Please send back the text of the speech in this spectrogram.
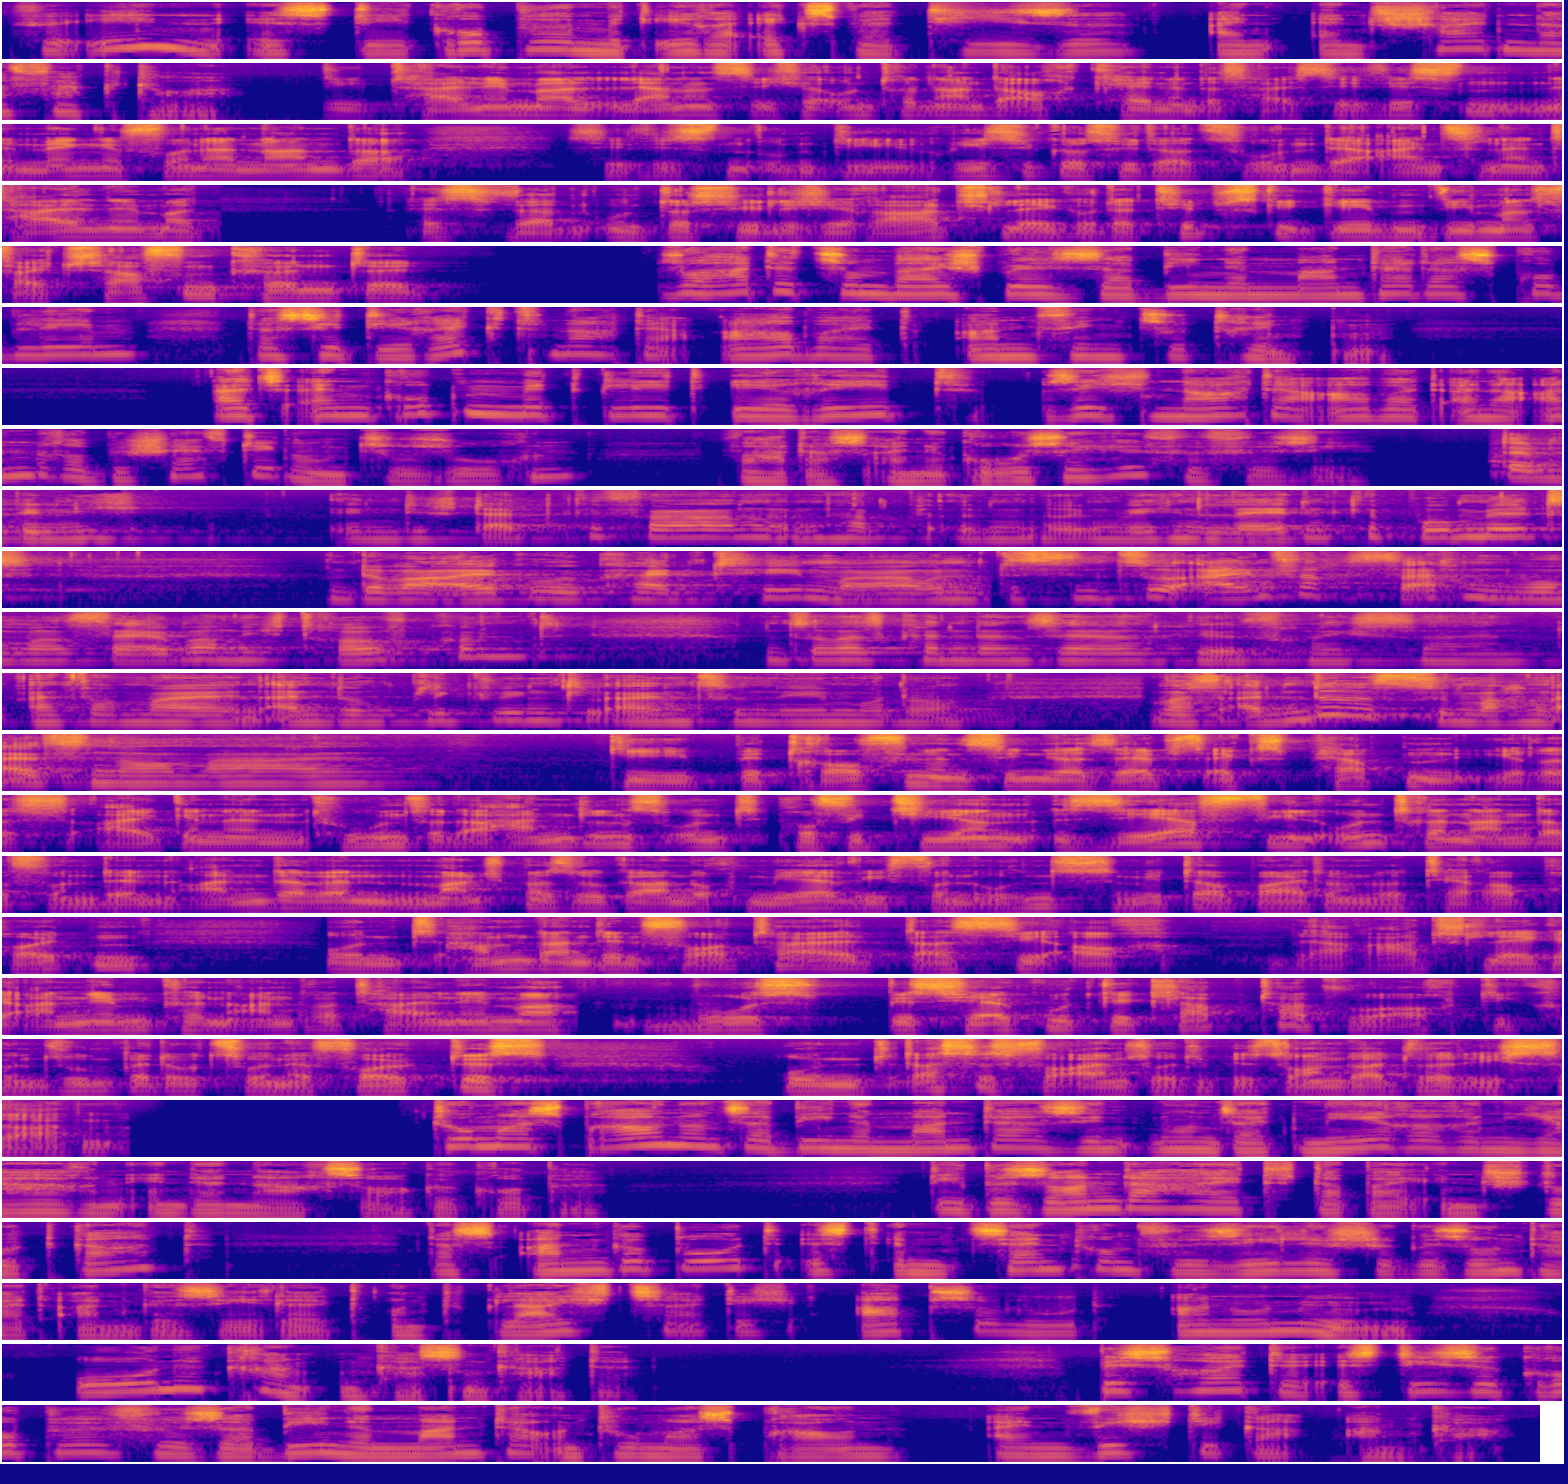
Für ihn ist die Gruppe mit ihrer Expertise ein entscheidender Faktor. Die Teilnehmer lernen sich ja untereinander auch kennen. Das heißt, sie wissen eine Menge voneinander. Sie wissen um die Risikosituationen der einzelnen Teilnehmer. Es werden unterschiedliche Ratschläge oder Tipps gegeben, wie man es vielleicht schaffen könnte, so hatte zum Beispiel Sabine Manter das Problem, dass sie direkt nach der Arbeit anfing zu trinken. Als ein Gruppenmitglied ihr riet, sich nach der Arbeit eine andere Beschäftigung zu suchen, war das eine große Hilfe für sie. Dann bin ich in die Stadt gefahren und habe in irgendwelchen Läden gebummelt. Und da war Alkohol kein Thema. Und das sind so einfache Sachen, wo man selber nicht draufkommt. Und sowas kann dann sehr hilfreich sein. Einfach mal einen anderen Blickwinkel einzunehmen oder was anderes zu machen als normal. Die Betroffenen sind ja selbst Experten ihres eigenen Tuns oder Handelns und profitieren sehr viel untereinander von den anderen, manchmal sogar noch mehr wie von uns Mitarbeitern oder Therapeuten und haben dann den Vorteil, dass sie auch ja, Ratschläge annehmen können anderer Teilnehmer, wo es bisher gut geklappt hat, wo auch die Konsumreduktion erfolgt ist. Und das ist vor allem so die Besonderheit, würde ich sagen. Thomas Braun und Sabine Manter sind nun seit mehreren Jahren in der Nachsorgegruppe. Die Besonderheit dabei in Stuttgart, das Angebot ist im Zentrum für seelische Gesundheit angesiedelt und gleichzeitig absolut anonym, ohne Krankenkassenkarte. Bis heute ist diese Gruppe für Sabine Manter und Thomas Braun ein wichtiger Anker.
